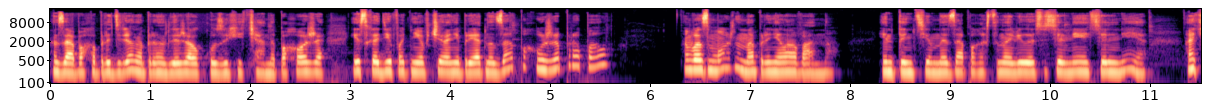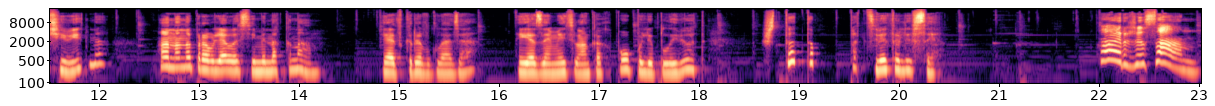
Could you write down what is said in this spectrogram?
Запах определенно принадлежал Кузухи-чан, и, похоже, исходив от нее вчера неприятный запах, уже пропал. Возможно, она приняла ванну. Интенсивный запах становился сильнее и сильнее. Очевидно, она направлялась именно к нам. И, открыв глаза, я заметила, как по полю плывет что-то по цвету лисы. Аржи-сан!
